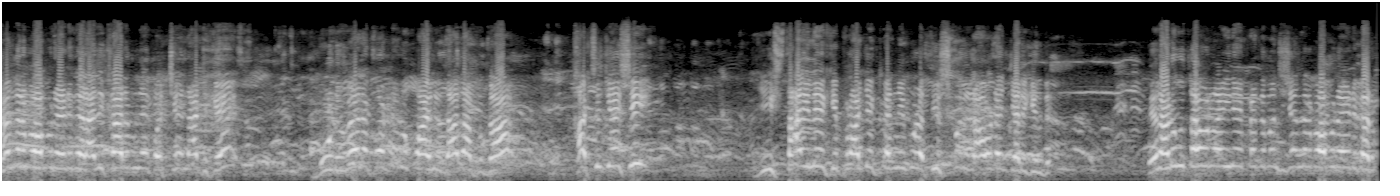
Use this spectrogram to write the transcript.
చంద్రబాబు నాయుడు గారు అధికారంలోకి వచ్చే నాటికి మూడు వేల కోట్ల రూపాయలు దాదాపుగా ఖర్చు చేసి ఈ స్థాయిలోకి ప్రాజెక్టులన్నీ కూడా తీసుకొని రావడం జరిగింది. నేను అడుగుతా ఉన్నా ఇదే పెద్ద మనిషి చంద్రబాబు నాయుడు గారు.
